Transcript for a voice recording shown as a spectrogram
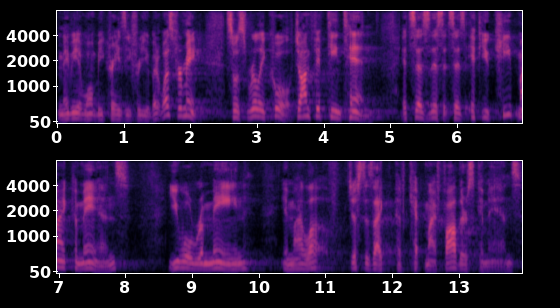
Maybe it won't be crazy for you, but it was for me. So it's really cool. John 15 10, it says this it says, If you keep my commands, you will remain in my love just as I have kept my Father's commands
